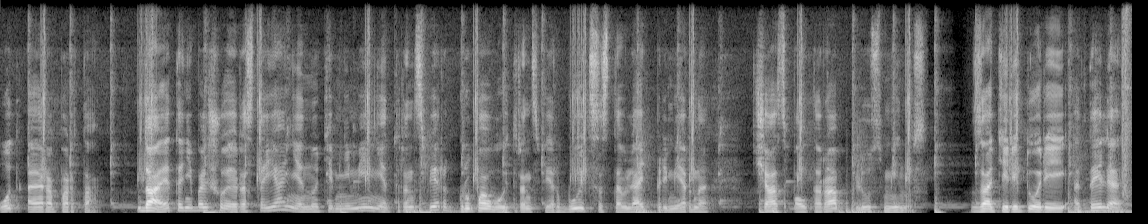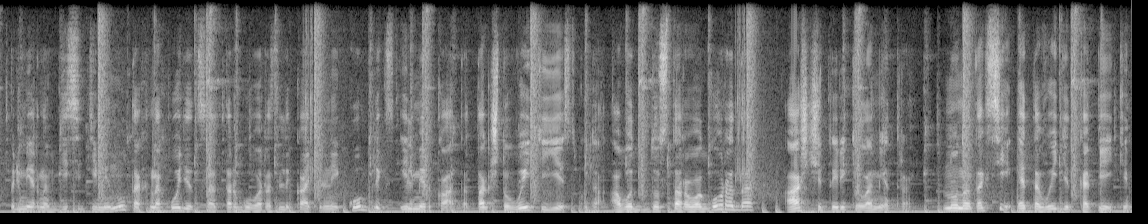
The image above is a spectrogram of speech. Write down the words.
от аэропорта. Да, это небольшое расстояние, но тем не менее трансфер, групповой трансфер, будет составлять примерно час-полтора плюс-минус. За территорией отеля примерно в 10 минутах находится торгово-развлекательный комплекс Ильмерката, так что выйти есть куда. А вот до старого города аж 4 километра. Но на такси это выйдет копейки.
